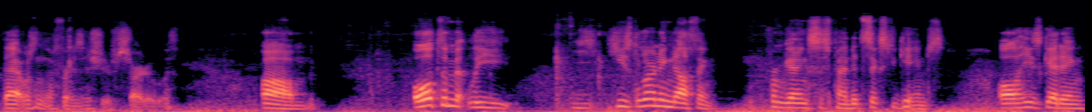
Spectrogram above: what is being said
that wasn't the phrase I should have started with. Um, ultimately, he's learning nothing from getting suspended 60 games. All he's getting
